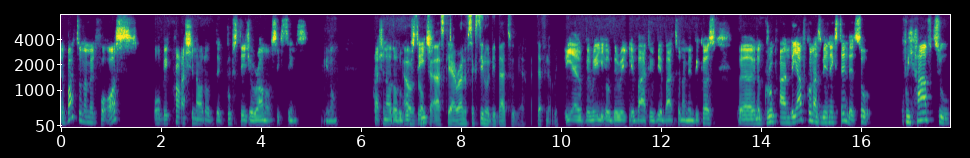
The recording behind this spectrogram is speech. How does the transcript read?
a bad tournament for us will be crashing out of the group stage or round of 16s. You know, crashing out of the group I was stage. Going to ask, yeah, round of 16 would be bad too. Yeah, definitely. Yeah, it would be really, it would be really bad. It would be a bad tournament because uh, in a group and the AFCON has been extended. So we have to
